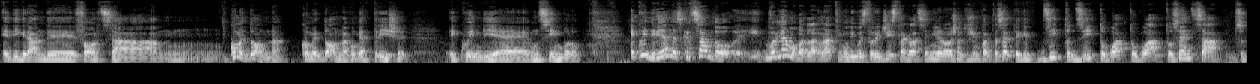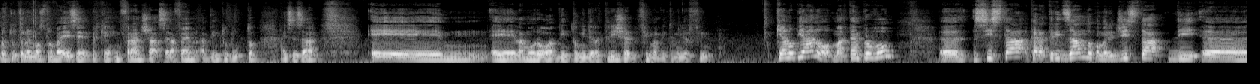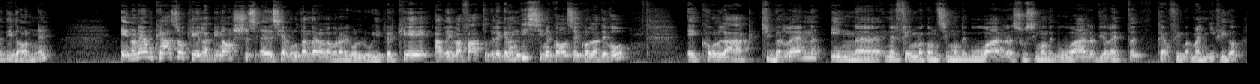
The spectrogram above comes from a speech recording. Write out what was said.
e di grande forza mm, come donna, come donna, come attrice e quindi è un simbolo. E quindi ridendo e scherzando, eh, vogliamo parlare un attimo di questo regista classe 1957 che zitto zitto 4-4 senza, soprattutto nel nostro paese, perché in Francia Serafin ha vinto tutto ai César e, mm, e la Moreau ha vinto miglior attrice, il film ha vinto miglior film. Piano piano Martin Provost eh, si sta caratterizzando come regista di, eh, di, donne e non è un caso che la Binoche eh, sia voluta andare a lavorare con lui perché aveva fatto delle grandissime cose con la Devaux e con la Kiberlen in, eh, nel film con Simone de Beauvoir su Simone de Beauvoir Violette che è un film magnifico.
